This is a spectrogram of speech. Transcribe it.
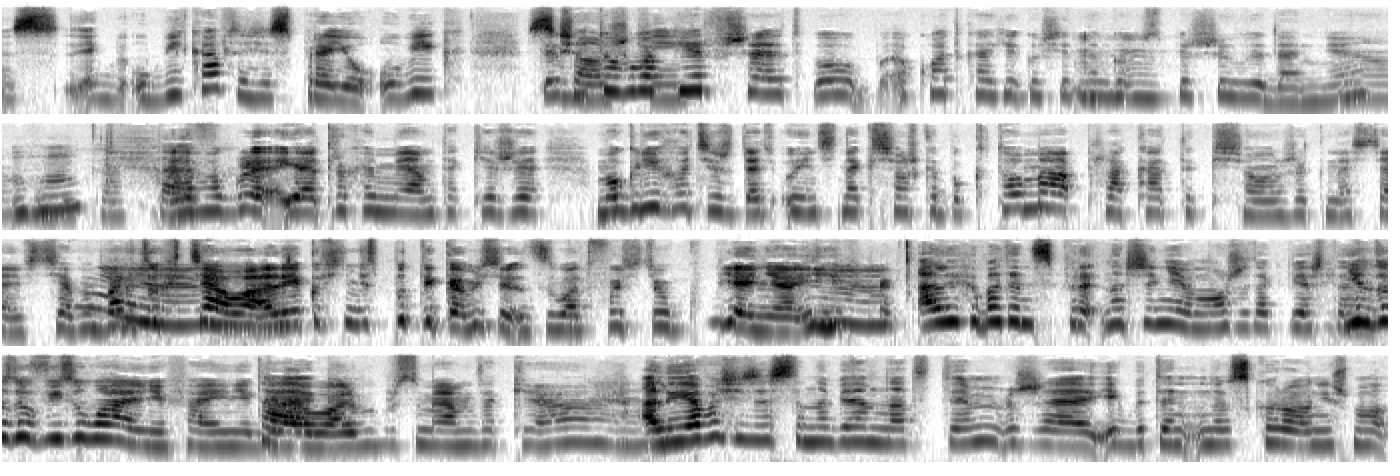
yy, z, jakby Ubika, w sensie sprayu Ubik z To, książki. to chyba pierwsze, to była okładka jakiegoś jednego Mhm. z pierwszych wydań, nie? No. Mhm. Ubika. tak. Ale w ogóle ja trochę miałam takie, że mogli chociaż dać ujęcie na książkę, bo kto ma plakaty książek na ścianie? Ja bym bardzo Nie. chciała, ale jakoś nie spotykam się z łatwością kupienia ich. Mm. Ale chyba ten spray, znaczy nie wiem, może tak wiesz, ten... Nie, to, to wizualnie fajnie Tak. grało, ale po prostu miałam takie... Ale ja właśnie zastanawiałam nad tym, że jakby ten, no skoro on już ma,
